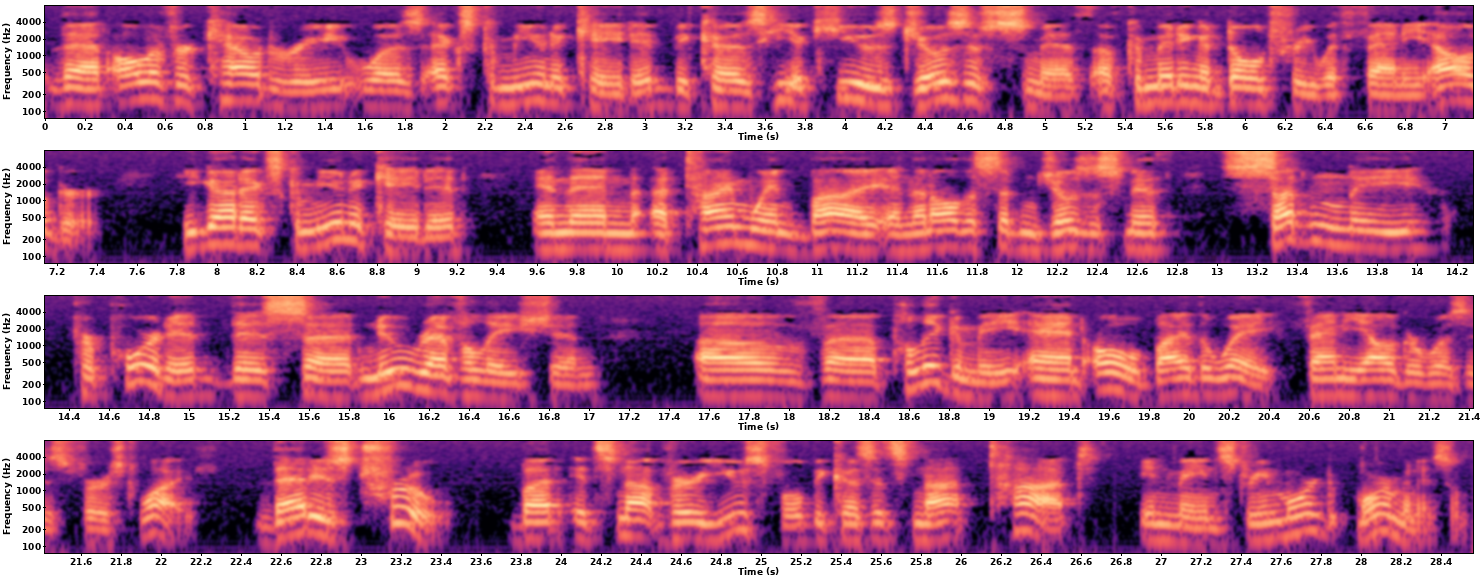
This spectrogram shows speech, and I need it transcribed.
that Oliver Cowdery was excommunicated because he accused Joseph Smith of committing adultery with Fanny Alger. He got excommunicated, and then a time went by, and then all of a sudden Joseph Smith suddenly purported this uh, new revelation of uh, polygamy, and oh, by the way, Fanny Alger was his first wife. That is true, but it's not very useful because it's not taught in mainstream Mormonism.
